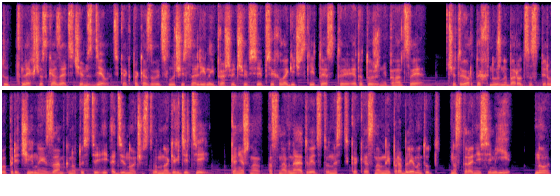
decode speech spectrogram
тут легче сказать, чем сделать. Как показывает случай с Алиной, прошедшей все психологические тесты, это тоже не панацея. В-четвертых, нужно бороться с первопричиной замкнутости и одиночества многих детей. Конечно, основная ответственность, как и основные проблемы, тут на стороне семьи. Но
